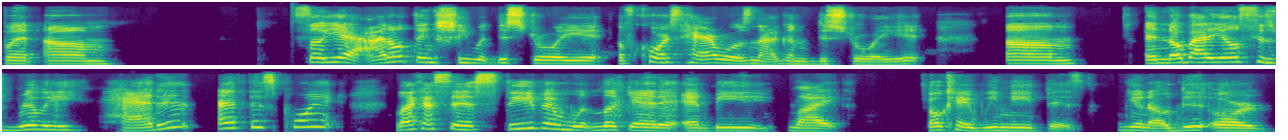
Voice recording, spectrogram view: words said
But um so yeah, I don't think she would destroy it. Of course, Harrow is not going to destroy it. Um and nobody else has really had it at this point. Like I said, Steven would look at it and be like, okay, we need this, you know, this, or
